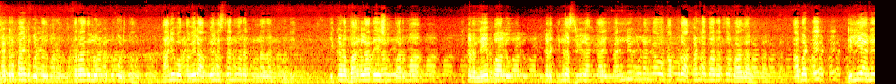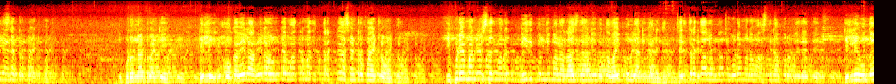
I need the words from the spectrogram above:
సెంటర్ పాయింట్ కొట్టదు మనకు ఉత్తరాదిలో ఉన్నట్టు కొడుతుంది. కానీ ఒకవేళ ఆఫ్ఘనిస్తాన్ వరకు ఉన్నదనుకోండి ఇక్కడ బంగ్లాదేశ్ బర్మా ఇక్కడ నేపాల్ ఇక్కడ కింద శ్రీలంక ఇవన్నీ కూడా ఒకప్పుడు అఖండ భారత్లో భాగాలు. కాబట్టి ఢిల్లీ అనేది సెంటర్ పాయింట్ మనకి ఇప్పుడు ఉన్నటువంటి ఢిల్లీ. ఒకవేళ అట్లా ఉంటే మాత్రం అది కరెక్ట్గా సెంటర్ పాయింట్లో ఉంటుంది. ఇప్పుడు ఏమనిపిస్తుంది మనకు? మీదికి ఉంది మన రాజధాని ఒక వైపు ఉంది అని కానీ చరిత్ర కాలం నుంచి కూడా మనం హస్తినాపురం ఏదైతే ఢిల్లీ ఉందో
